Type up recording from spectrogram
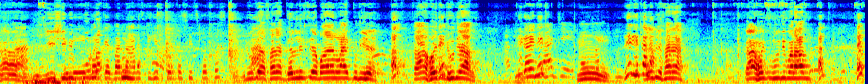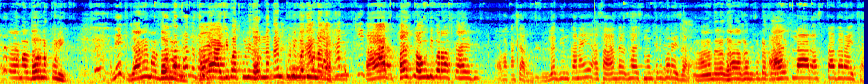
हा जीसीबी मी पूर्ण प्रत्येक बारला आलास की हीच करतोस हीच करतोस. येऊ द्या साऱ्या गल्लीतल्या बायाला ऐकू दे हे. काय होईल ते दे. आज निघाय निघ हम्म. निघ. येऊ दे साऱ्या. काय होईल तुझी बरं आज. निघ. मला धरू नका कोणी. निघ. जाणे मला धरू नका. मला अजिबात कुणी धरू नका आणि कुणी मध्ये येऊ नका. आज फाईट लावून दे बरं आज काय आहे ते. बाबा कशा लगीन का नाही? असा आंधळ झाल्यास म्हणून तरी बरं जरा. आंध्र झाला असं कुठं काय? आपला रस्ता धरायचा.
